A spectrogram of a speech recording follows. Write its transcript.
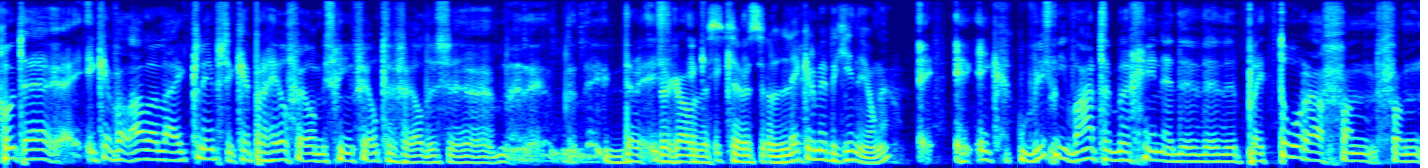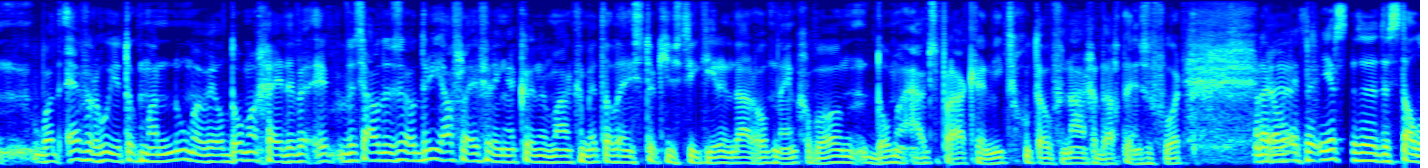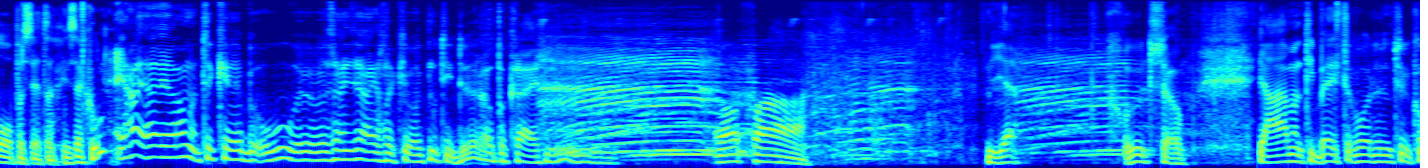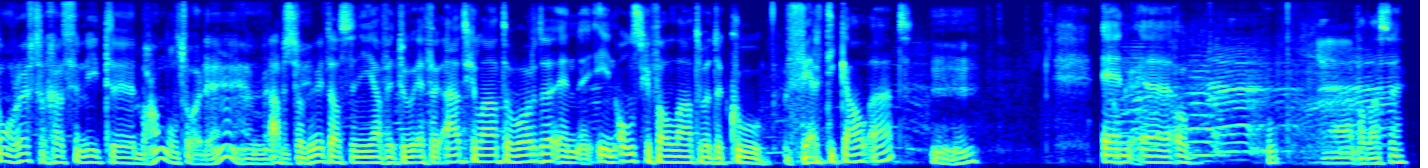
Goed, uh, ik heb wel allerlei clips. Ik heb er heel veel, misschien veel te veel. Dus uh, er is. Daar gaan we dus ik, ik, lekker mee beginnen, jongen. Ik, ik, wist niet waar te beginnen. De, de, de plethora van, van whatever, hoe je het ook maar noemen wil, dommigheden. We, we zouden zo drie afleveringen kunnen maken met alleen stukjes die ik hier en daar opneem. Gewoon domme uitspraken, niet goed over nagedacht enzovoort. Maar dan gaan we uh, even eerst de, de, stal openzetten. Is dat goed? Ja, ja, ja. Want ik. Uh, hoe zijn ze eigenlijk? Joh, ik moet die deur open krijgen. Hoppa. Ja. Goed zo. Ja, want die beesten worden natuurlijk onrustig als ze niet uh, behandeld worden. Hè? Absoluut, als ze niet af en toe even uitgelaten worden. En in ons geval laten we de koe verticaal uit. Mm -hmm. En uh, ook. Ja, verrassen.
